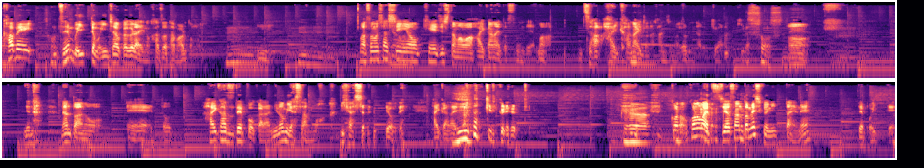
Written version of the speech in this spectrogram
壁全部行ってもいいんちゃうかぐらいの数は多分あると思う。よ、うん。うんうんうん。まあ、その写真を掲示したままハイカナイトするんでまあザ・ハイカナイトな感じの夜になる気は気がすそうでする、ね。うん、でな なんとあのえーっとハイカーズデポから二宮さんも いらっしゃるようでハイカナイト来てくれるって。うん このこの前土屋さんと飯食いに行ったんよね。デポ行って、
